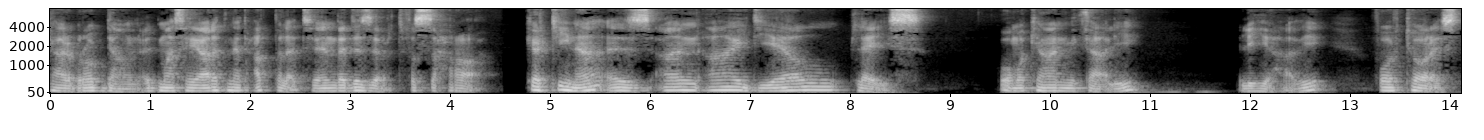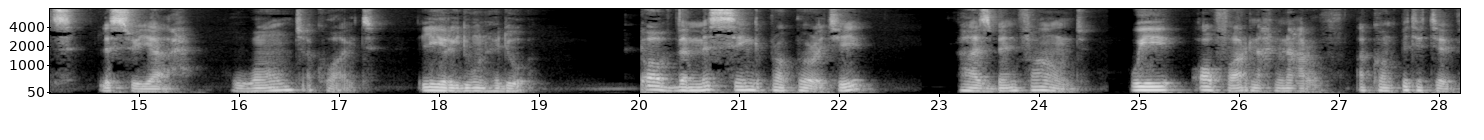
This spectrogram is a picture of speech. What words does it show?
car broke down عندما سيارتنا تعطلت in the desert في الصحراء. كركينا is an ideal place. هو مكان مثالي. اللي هي هذه. For tourists. للسياح. want a quiet اللي يريدون هدوء of the missing property has been found we offer نحن نعرض a competitive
